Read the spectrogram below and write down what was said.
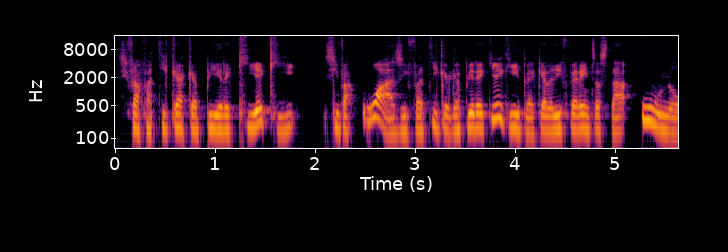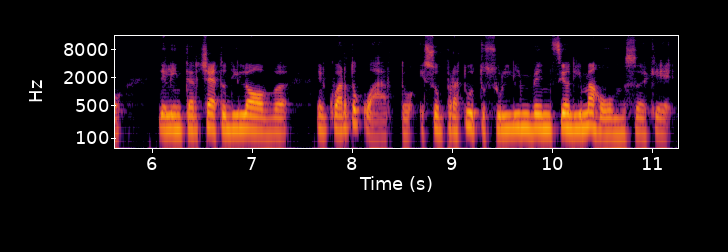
Si fa fatica a capire chi è chi, si fa quasi fatica a capire chi è chi perché la differenza sta uno dell'intercetto di Love nel quarto quarto e soprattutto sull'invenzione di Mahomes che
